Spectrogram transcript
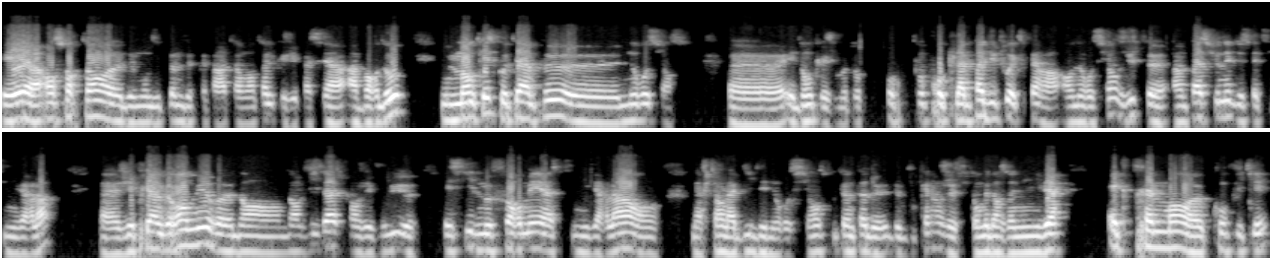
Et en sortant de mon diplôme de préparateur mental que j'ai passé à, Bordeaux, il me manquait ce côté un peu neurosciences. et donc, je ne me proclame pas du tout expert en neurosciences, juste un passionné de cet univers-là. Euh, j'ai pris un grand mur euh, dans, le visage quand j'ai voulu euh, essayer de me former à cet univers-là en achetant la Bible des neurosciences, tout un tas de, de bouquins. Je suis tombé dans un univers extrêmement compliqué.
